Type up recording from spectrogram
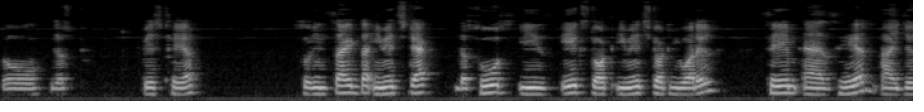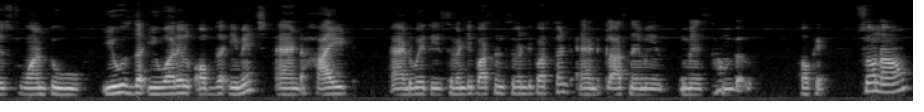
So just paste here. So inside the image tag the source is x.image.url same as here. I just want to use the URL of the image and height and width is 70% 70% and class name is image thumbnail. Okay. So now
